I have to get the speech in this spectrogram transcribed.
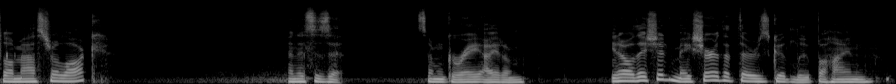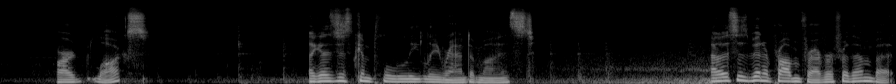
So master lock. And this is it. Some gray item. You know, they should make sure that there's good loot behind hard locks. Like it's just completely randomized. Now this has been a problem forever for them, but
